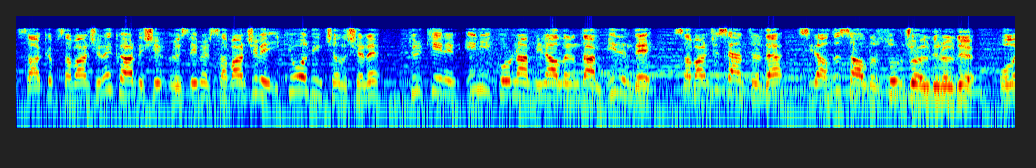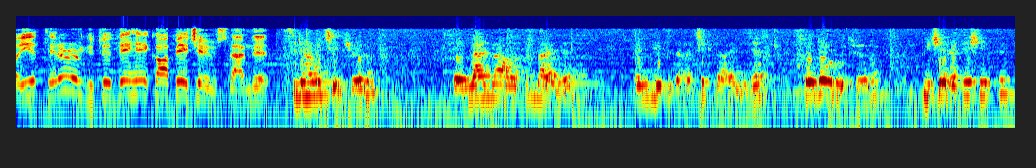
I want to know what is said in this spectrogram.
Sakıp Sabancı'nın kardeşi Özdemir Sabancı ve iki holding çalışanı Türkiye'nin en iyi korunan binalarından birinde Sabancı Center'da silahlı saldırı sonucu öldürüldü. Olayı terör örgütü DHKPC üstlendi. Silahımı çekiyorum. E, mermi ağzındaydı. Emniyeti de açıktı ayrıca. Sonra doğrultuyorum. Üç el ateş ettim.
